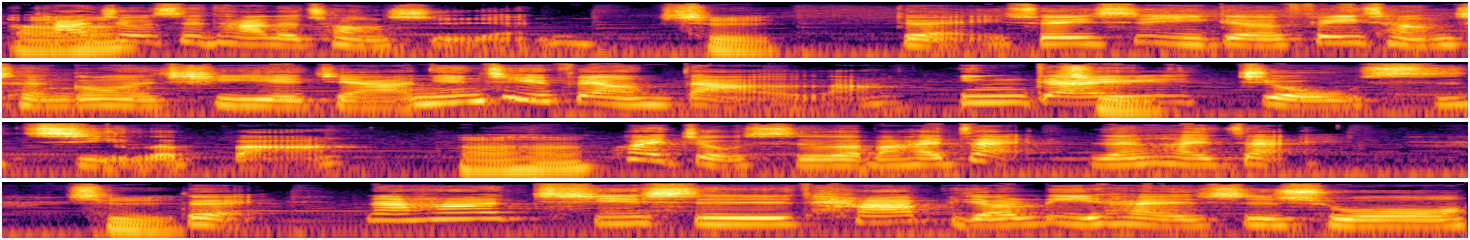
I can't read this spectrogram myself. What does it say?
他就是他的创始人。是。对，所以是一个非常成功的企业家，年纪非常大了啦，应该九十几了吧？快九十了吧？还在，人还在。是，对。那他其实他比较厉害的是说，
